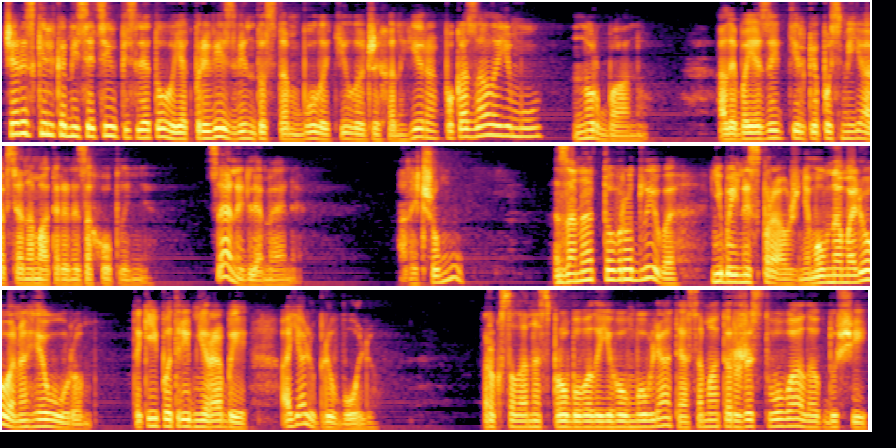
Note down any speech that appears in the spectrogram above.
Через кілька місяців після того, як привіз він до Стамбула тіло Джихангіра, показала йому Нурбану. Але Баязид тільки посміявся на материне захоплення. Це не для мене. Але чому? Занадто вродлива, ніби й не справжня, мов намальована геуром. Такій потрібні раби, а я люблю волю. Роксолана спробувала його вмовляти, а сама торжествувала в душі.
